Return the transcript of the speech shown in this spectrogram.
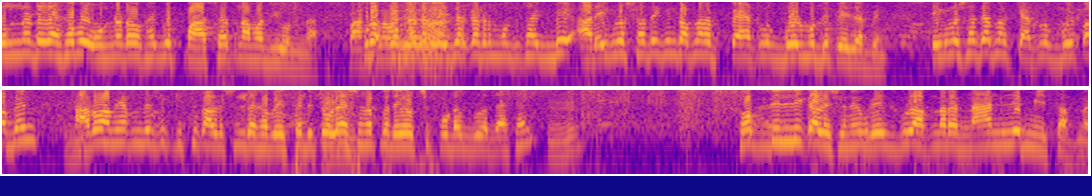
ওন্নাটা দেখাবো ওন্নাটাও থাকবে পাঁচ হাত নামাজি ওন্না। পুরো ওন্নাটা ওড়না। লেজার কাটের মধ্যে থাকবে আর এগুলোর সাথে কিন্তু আপনারা ক্যাটলগ বইয়ের মধ্যে পেয়ে যাবেন। এগুলোর সাথে আপনার ক্যাটলগ বই পাবেন। আরও আমি আপনাদেরকে কিছু কালেকশন দেখাবো এই সাইডে চলে আসেন আপনারা এই হচ্ছে প্রোডাক্টগুলো দেখেন। সব দিল্লি কালেকশন এই ড্রেসগুলো আপনারা না নিলে মিস আপনার।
